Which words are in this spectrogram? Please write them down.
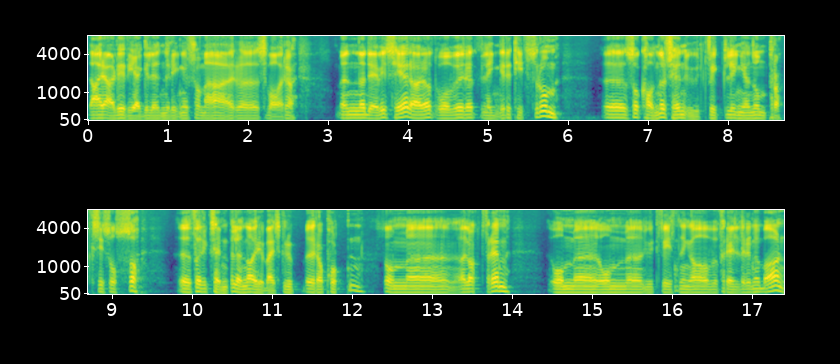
der er det regelendringer som er eh, svaret. Men det vi ser, er at over et lengre tidsrom eh, så kan det skje en utvikling gjennom praksis også. F.eks. denne arbeidsgrupperapporten som er lagt frem om, om utvisning av foreldre med barn.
